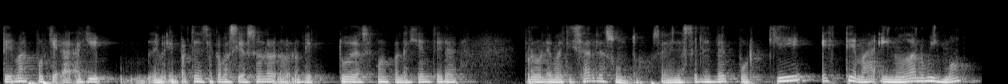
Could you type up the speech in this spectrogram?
temas, porque aquí, en, parte de esa capacitación, lo, que tuve que hacer con la gente era problematizar el asunto, o sea, hacerles ver por qué es tema y no da lo mismo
